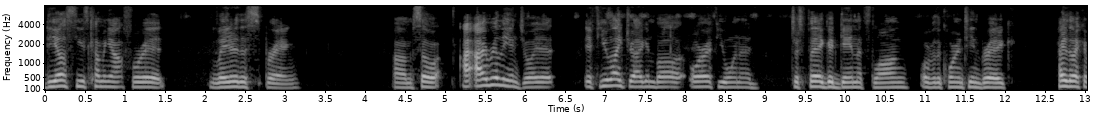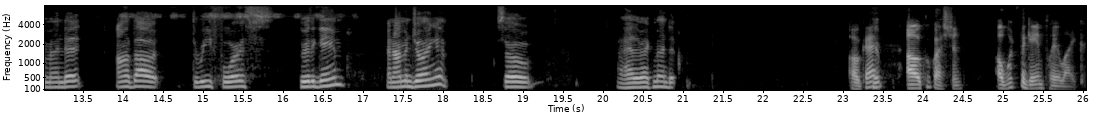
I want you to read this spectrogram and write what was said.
DLC is coming out for it later this spring. Um, so I, I really enjoy it. If you like Dragon Ball, or if you want to just play a good game that's long over the quarantine break, highly recommend it. I'm about three fourths through the game, and I'm enjoying it. So I highly recommend it. Okay. Yep. Uh, quick question. Uh, what's the gameplay like?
